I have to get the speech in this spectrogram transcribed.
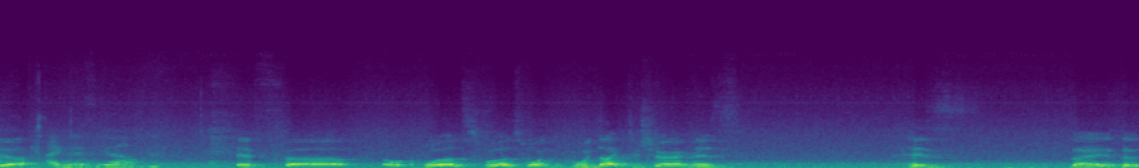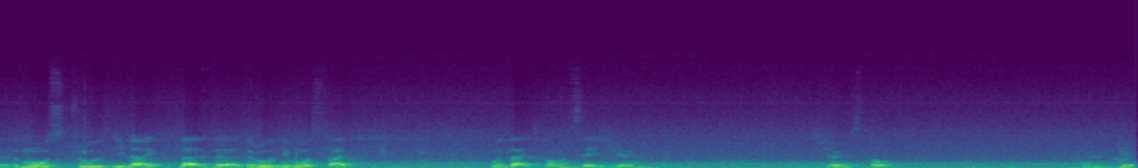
Yeah. I guess yeah. If uh, who else who else want who would like to share his his like the, the most rules he like like the, the rule he most like would like to come and say here and share his thoughts. Get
